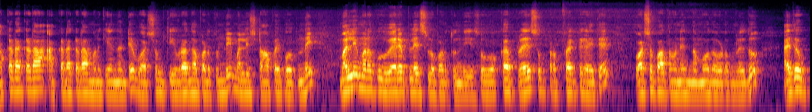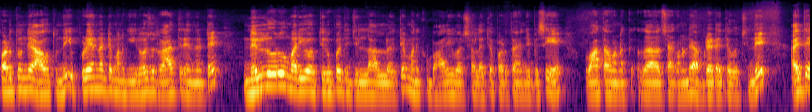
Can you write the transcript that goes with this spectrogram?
అక్కడక్కడ అక్కడక్కడ మనకి ఏంటంటే వర్షం తీవ్రంగా పడుతుంది. మళ్ళీ స్టాప్ అయిపోతుంది. మళ్ళీ మనకు వేరే ప్లేస్లో పడుతుంది. సో ఒక్క ప్లేస్ పర్ఫెక్ట్గా అయితే వర్షపాతం అనేది నమోదవడం లేదు. అయితే పడుతుంది ఆగుతుంది. ఇప్పుడు ఏంటంటే మనకి ఈరోజు రాత్రి ఏంటంటే నెల్లూరు మరియు తిరుపతి జిల్లాల్లో అయితే మనకు భారీ వర్షాలు అయితే పడతాయని చెప్పేసి వాతావరణ శాఖ నుండి అప్డేట్ అయితే వచ్చింది. అయితే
